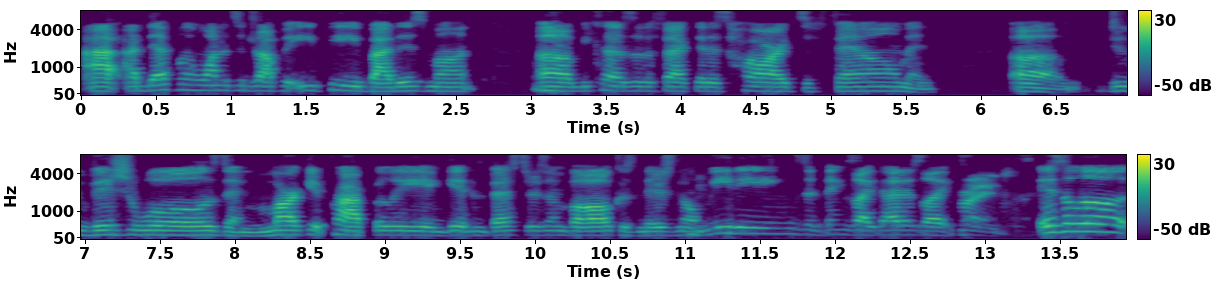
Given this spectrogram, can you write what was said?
I, I definitely wanted to drop an EP by this month mm-hmm. uh, because of the fact that it's hard to film and um, do visuals and market properly and get investors involved because there's no mm-hmm. meetings and things like that. It's like right. it's a little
